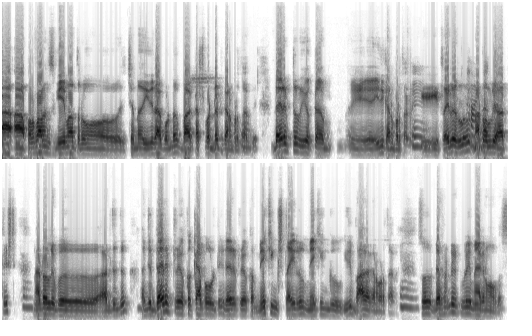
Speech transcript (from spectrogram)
ఆ- పర్ఫార్మెన్స్కి ఏమాత్రం చిన్న ఇది రాకుండా బాగా కష్టపడ్డట్టు కనపడుతుంది. డైరెక్టర్ యొక్క ఇది కనపడుతుంది Mm. ఈ- ట్రైలర్లో not. Only artist. Not only Arjun Arjun director యొక్క క్యాపబిలిటీ డైరెక్టర్ యొక్క మేకింగ్ స్టైల్ మేకింగ్ ఇది బాగా కనబడుతుంది so definitely it will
